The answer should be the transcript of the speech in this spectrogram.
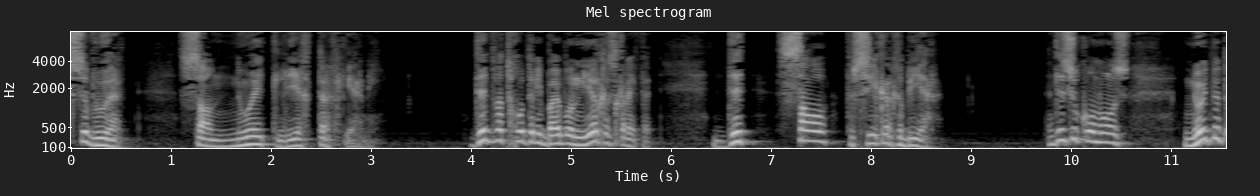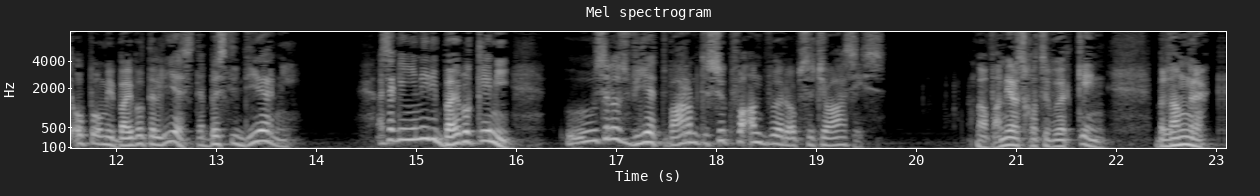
se woord sal nooit leeg terugkeer nie. Dit wat God in die Bybel neergeskryf het, dit sal verseker gebeur. En dis hoekom ons nooit moet ophou om die Bybel te lees, te bestudeer nie. As ek en jy nie die Bybel ken nie, hoe sal ons weet waarom te soek vir antwoorde op situasies? Maar wanneer ons God se woord ken, belangrik.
